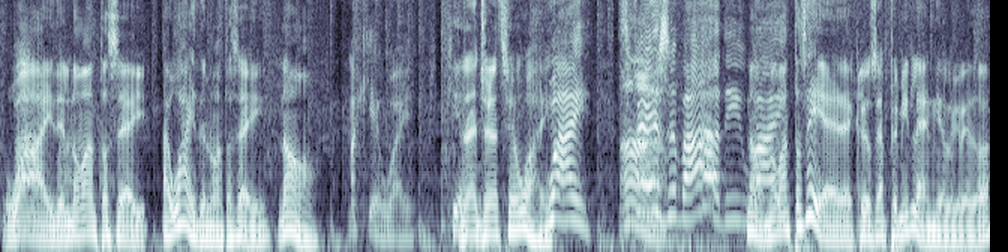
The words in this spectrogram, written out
Why del 96. Ah, why del 96? No. Ma chi è Why? La generazione Y? Why? Space Body, No, why? 96 è credo sempre millennial, credo.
